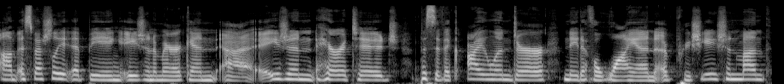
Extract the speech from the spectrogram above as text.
um, especially it being Asian American, uh, Asian Heritage, Pacific Islander, Native Hawaiian Appreciation Month.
